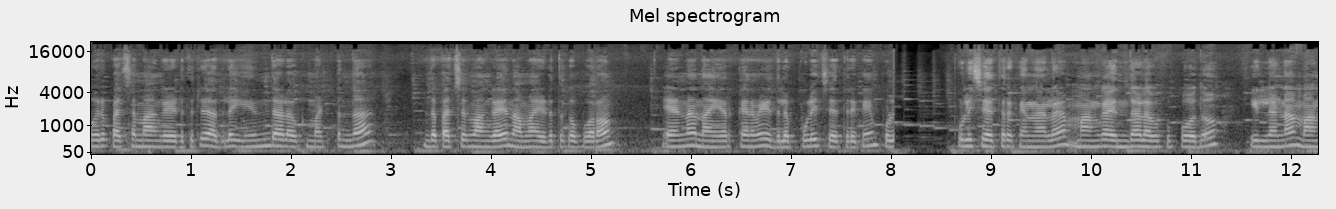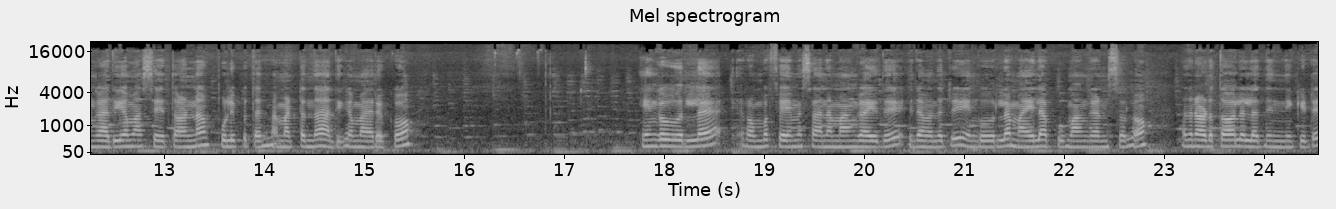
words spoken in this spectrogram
ஒரு பச்சை மாங்காய் எடுத்துகிட்டு அதில் இந்த அளவுக்கு மட்டும்தான் இந்த பச்சை மாங்காயை நம்ம எடுத்துக்க போகிறோம் ஏன்னா நான் ஏற்கனவே இதில் புளி சேர்த்துருக்கேன். புளி புளி சேர்த்துருக்கனால மாங்காய் எந்த அளவுக்கு போதும். இல்லைன்னா மாங்காய் அதிகமாக சேர்த்தோன்னா புளிப்பு தன்மை மட்டும்தான் அதிகமாக இருக்கும். எங்கள் ஊரில் ரொம்ப ஃபேமஸான மாங்காய் இது. இதை வந்துட்டு எங்கள் ஊரில் மயிலாப்பூ மாங்காய்னு சொல்லுவோம். அதனோட தோலில் தின்னிக்கிட்டு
